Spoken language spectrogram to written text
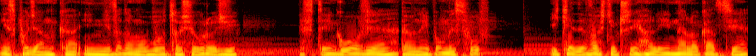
niespodzianka i nie wiadomo było, co się urodzi w tej głowie pełnej pomysłów. I kiedy właśnie przyjechali na lokację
